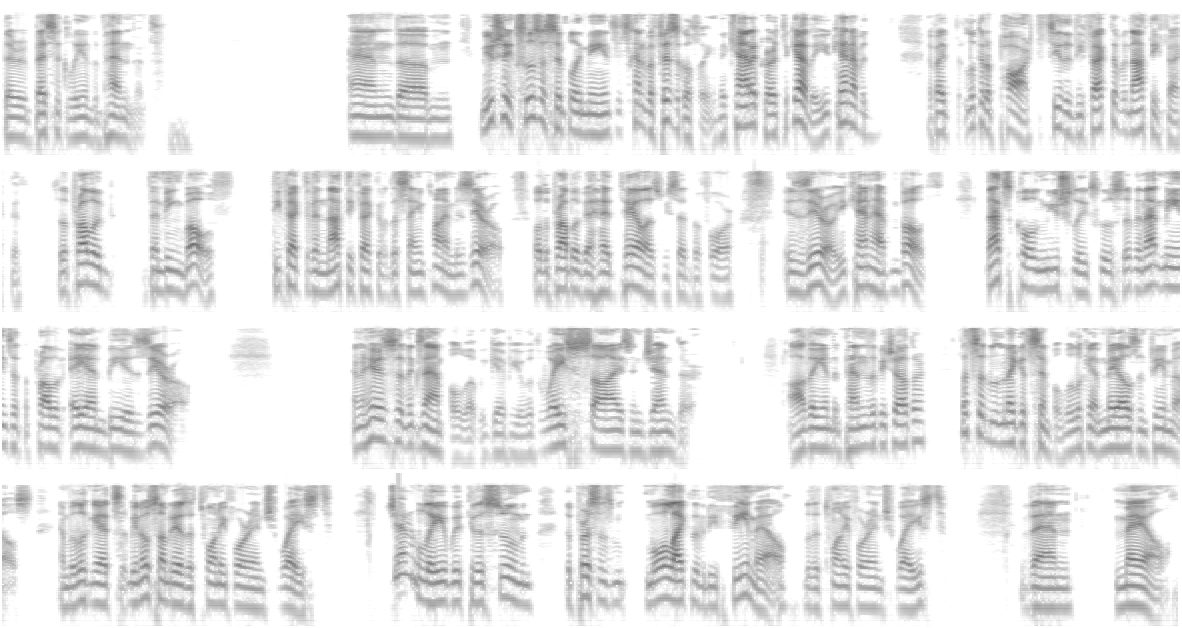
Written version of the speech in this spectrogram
They're basically independent. And um, mutually exclusive simply means it's kind of a physical thing. They can't occur together. You can't have a, if I look at a part, it's either defective or not defective. So the probability of them being both, defective and not defective at the same time is zero. Or the probability of a head tail, as we said before, is zero. You can't have them both. That's called mutually exclusive, and that means that the probability of A and B is zero. And here's an example that we give you with waist size and gender. Are they independent of each other? Let's uh, make it simple. We're looking at males and females, and we're looking at, we know somebody has a 24 inch waist. Generally, we can assume the person's more likely to be female with a 24 inch waist than male.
